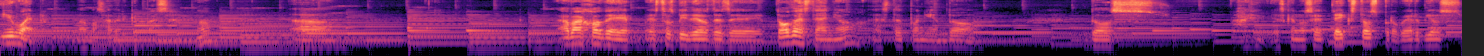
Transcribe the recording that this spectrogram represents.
y bueno, vamos a ver qué pasa, ¿no? Ah, abajo de estos videos desde todo este año estoy poniendo dos, es que no sé, textos, proverbios,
